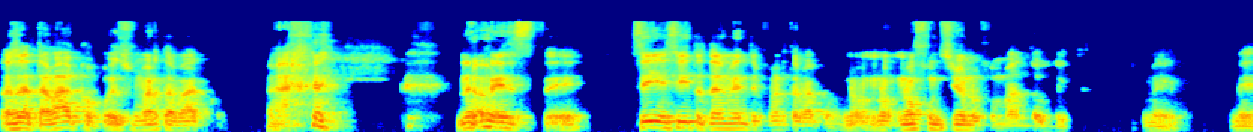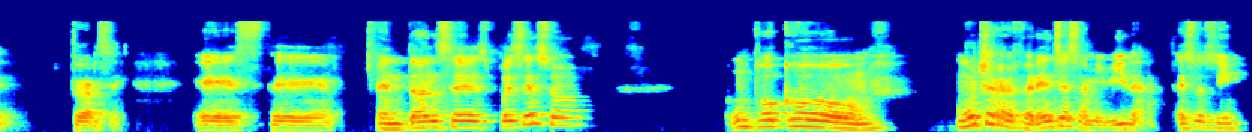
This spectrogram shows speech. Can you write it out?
o sea, tabaco, puedes fumar tabaco. No, este, sí, sí, totalmente fumar tabaco. No, no, no funciono fumando, güey. Me, me tuerce. Este, entonces, pues eso, un poco, muchas referencias a mi vida, eso sí,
